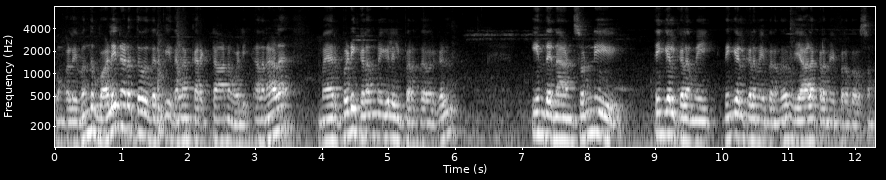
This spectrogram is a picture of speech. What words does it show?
உங்களை வந்து வழி நடத்துவதற்கு இதெல்லாம் கரெக்டான வழி. அதனால் மேற்படி கிழமைகளில் பிறந்தவர்கள் இந்த நான் சொன்னி திங்கள்கிழமை திங்கள்கிழமை பிறந்தவர் வியாழக்கிழமை பிரதோஷம்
